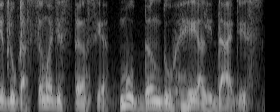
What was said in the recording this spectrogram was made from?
Educação à distância, mudando realidades.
